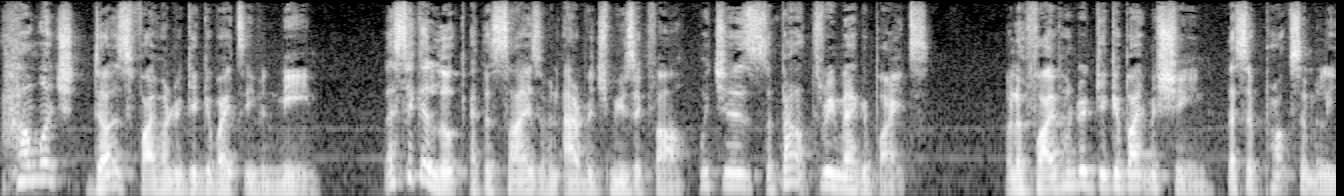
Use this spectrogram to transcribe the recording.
How much does 500 gigabytes even mean? Let's take a look at the size of an average music file, which is about 3 megabytes. On a 500 gigabyte machine, that's approximately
